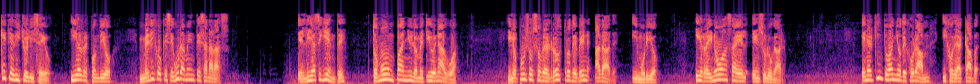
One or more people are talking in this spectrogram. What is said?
¿Qué te ha dicho Eliseo? Y él respondió, Me dijo que seguramente sanarás. El día siguiente, tomó un paño y lo metió en agua, y lo puso sobre el rostro de Ben Hadad, y murió. Y reinó Asael en su lugar. En el quinto año de Joram, hijo de Acab,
